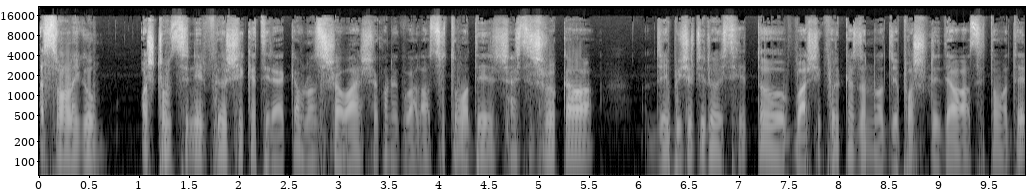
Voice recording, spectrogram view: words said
আসসালামু আলাইকুম। অষ্টম শ্রেণির প্রিয় শিক্ষার্থীরা, কেমন আছো সবাই? আশা অনেক ভালো আছো। তোমাদের স্বাস্থ্য সুরক্ষা যে বিষয়টি রয়েছে, তো বার্ষিক পরীক্ষার জন্য যে প্রশ্নটি দেওয়া আছে তোমাদের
